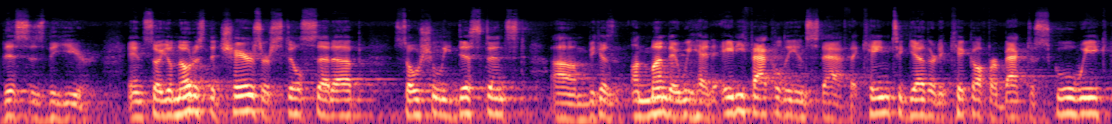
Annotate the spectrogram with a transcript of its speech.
this is the year. And so you'll notice the chairs are still set up, socially distanced, um, because on Monday we had 80 faculty and staff that came together to kick off our back to school week.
